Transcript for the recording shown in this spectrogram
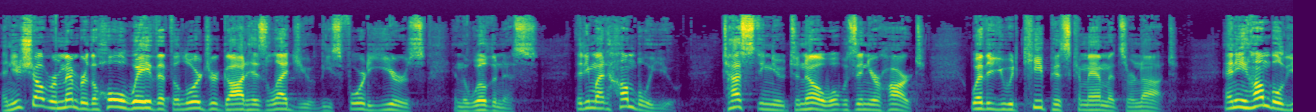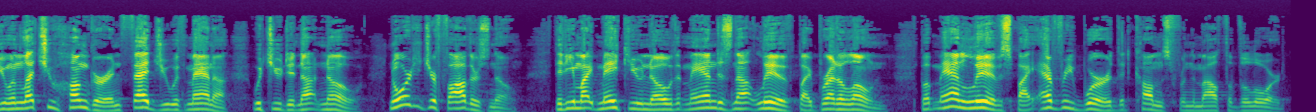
And you shall remember the whole way that the Lord your God has led you these forty years in the wilderness, that he might humble you, testing you to know what was in your heart, whether you would keep his commandments or not. And he humbled you and let you hunger and fed you with manna, which you did not know, nor did your fathers know, that he might make you know that man does not live by bread alone but man lives by every word that comes from the mouth of the Lord.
